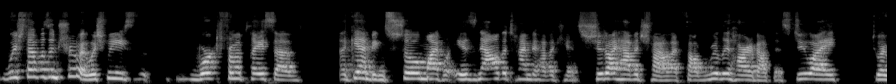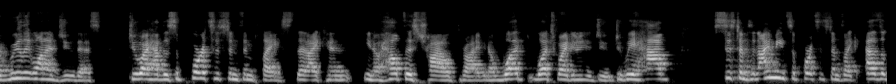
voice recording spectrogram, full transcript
wish that wasn't true. I wish we worked from a place of again, being so mindful is now the time to have a kid? Should I have a child? I've thought really hard about this. Do I, do I really want to do this? Do I have the support systems in place that I can, you know, help this child thrive? You know, what, what do I need to do? Do we have systems? And I mean support systems like as a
